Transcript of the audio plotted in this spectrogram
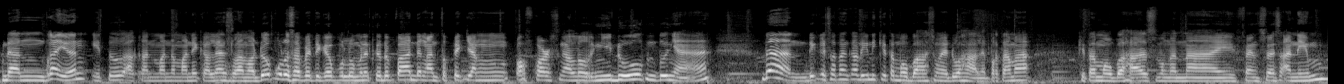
dan Brian itu akan menemani kalian selama 20 sampai 30 menit ke depan dengan topik yang of course ngalur ngidul tentunya. Dan di kesempatan kali ini kita mau bahas mengenai dua hal. Yang pertama, kita mau bahas mengenai fans-fans anim.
